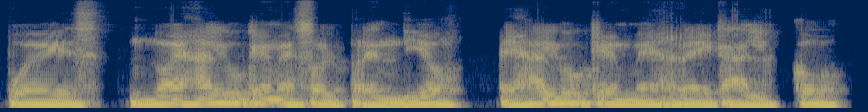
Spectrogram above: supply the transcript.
pues no es algo que me sorprendió, es algo que me recalcó.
